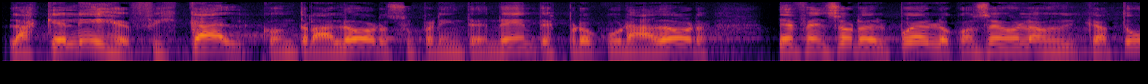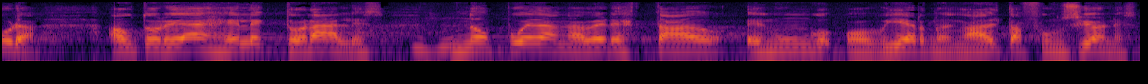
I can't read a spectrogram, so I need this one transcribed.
las que elige fiscal, contralor, superintendentes, procurador, defensor del pueblo, Consejo de la Judicatura, autoridades electorales, no puedan haber estado en un gobierno en altas funciones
